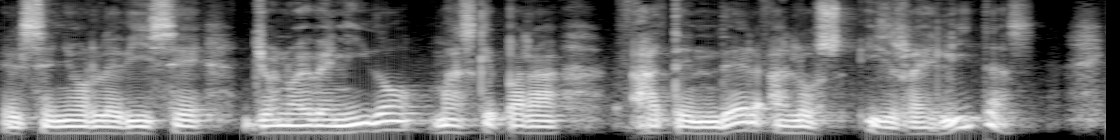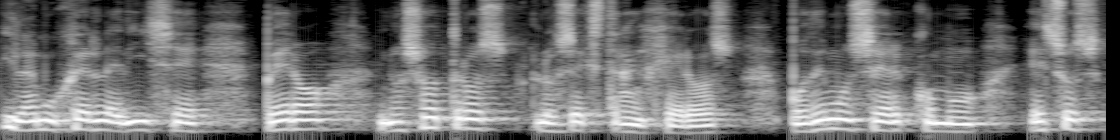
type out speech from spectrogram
el Señor le dice, yo no he venido más que para atender a los israelitas. Y la mujer le dice, pero nosotros los extranjeros podemos ser como esos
